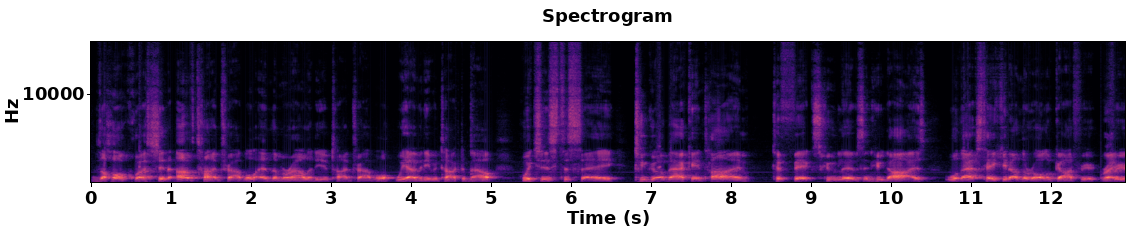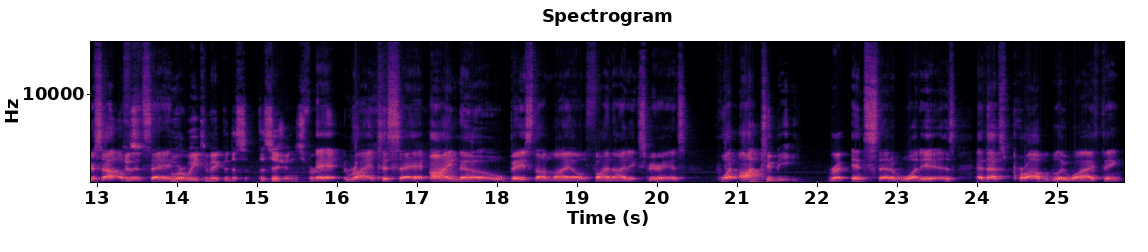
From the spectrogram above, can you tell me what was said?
the whole question of time travel and the morality of time travel we haven't even talked about, which is to say to go back in time to fix who lives and who dies. Well, that's taking on the role of God for your, Right. for yourself and saying who are we to make the dec- decisions for? Eh, right to say I know based on my own finite experience what ought to be right. instead of what is, and that's probably why I think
